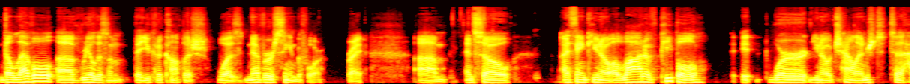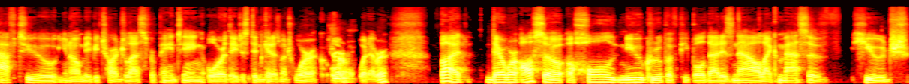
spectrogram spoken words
the level of realism that you could accomplish was never seen before right? Um and so i think you know a lot of people it were you know challenged to have to you know maybe charge less for painting or they just didn't get as much work sure. or whatever. But there were also a whole new group of people that is now like massive, huge,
